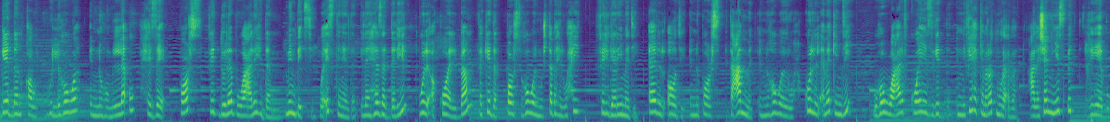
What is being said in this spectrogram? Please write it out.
جدا قوي واللي هو إنهم لقوا حذاء بورس في الدولاب وعليه دم من بيتسي. واستنادا إلى هذا الدليل ولأقوال بام فكده بورس هو المشتبه الوحيد في الجريمة دي. قال القاضي إن بورس اتعمد إن هو يروح كل الأماكن دي وهو عارف كويس جدا إن فيها كاميرات مراقبة. علشان يثبت غيابه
